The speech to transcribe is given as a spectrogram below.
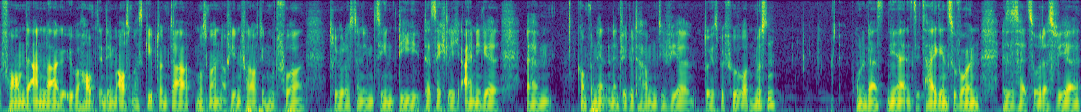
Form der Anlage überhaupt in dem Ausmaß gibt. Und da muss man auf jeden Fall auch den Hut vor Triodos daneben ziehen, die tatsächlich einige ähm, Komponenten entwickelt haben, die wir durchaus befürworten müssen. Ohne da jetzt näher ins Detail gehen zu wollen, ist es halt so, dass wir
